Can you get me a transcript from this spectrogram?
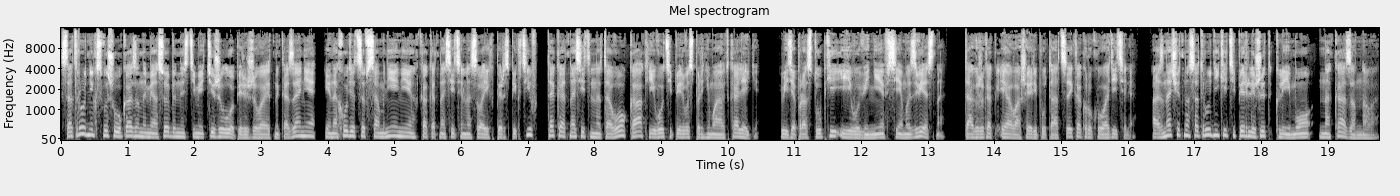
Сотрудник с вышеуказанными особенностями тяжело переживает наказание и находится в сомнениях как относительно своих перспектив, так и относительно того, как его теперь воспринимают коллеги. Ведь о проступке и его вине всем известно, так же как и о вашей репутации как руководителя. А значит, на сотруднике теперь лежит клеймо наказанного.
